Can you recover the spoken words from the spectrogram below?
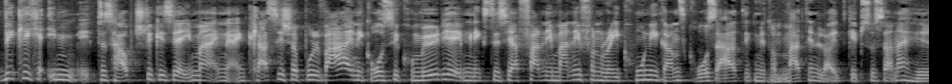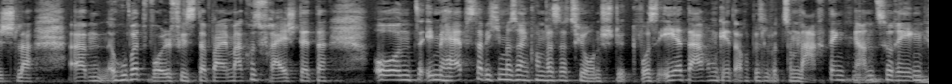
wirklich im, das Hauptstück ist ja immer ein, ein klassischer Boulevard, eine große Komödie. Eben nächstes Jahr Funny Money von Ray Cooney, ganz großartig mit Mhm. Martin Leutgeb, Susanna Hirschler, ähm, Hubert Wolf ist dabei, Markus Freistetter. Und im Herbst habe ich immer so ein Konversationsstück, wo es eher darum geht, auch ein bisschen zum Nachdenken Mhm. anzuregen.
